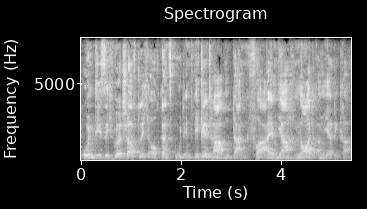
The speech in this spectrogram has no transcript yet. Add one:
und die sich wirtschaftlich auch ganz gut entwickelt haben dann, vor allem ja Nordamerika.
